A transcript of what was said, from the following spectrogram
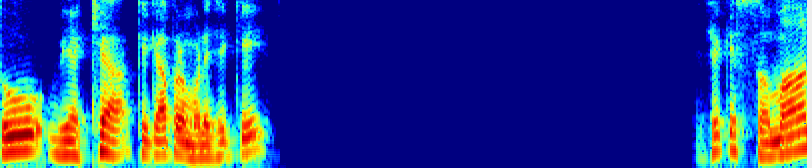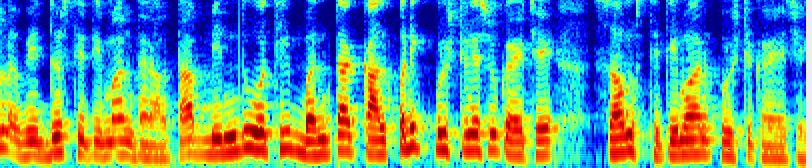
તો વ્યાખ્યા કંઈક આ પ્રમાણે છે કે છે કે સમાન વિદ્યુત સ્થિતિમાન ધરાવતા બિંદુઓથી બનતા કાલ્પનિક પૃષ્ઠને શું કહે છે? સમસ્થિતિમાન પૃષ્ઠ કહે છે.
